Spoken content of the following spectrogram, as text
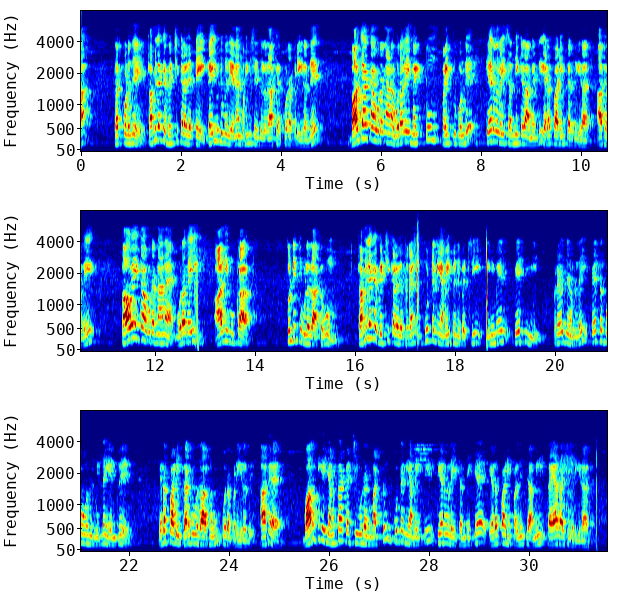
தற்பொழுது தமிழக வெற்றி கழகத்தை கைவிடுவது என முடிவு செய்துள்ளதாக கூறப்படுகிறது. பாஜகவுடனான உறவை மட்டும் வைத்துக்கொண்டு தேர்தலை சந்திக்கலாம் என்று எடப்பாடி கருதுகிறார். ஆகவே தாவேகாவுடனான உறவை அதிமுக துண்டித்து உள்ளதாகவும் தமிழக வெற்றி கழகத்துடன் கூட்டணி அமைப்பது பற்றி இனிமேல் பேசி பிரயோஜனமில்லை பேசப்போவதும் இல்லை என்று எடப்பாடி கருதுவதாகவும் கூறப்படுகிறது. ஆக பாரதிய ஜனதா கட்சியுடன் மட்டும் கூட்டணி அமைத்து தேர்தலை சந்திக்க எடப்பாடி பழனிசாமி தயாராகி வருகிறார்.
